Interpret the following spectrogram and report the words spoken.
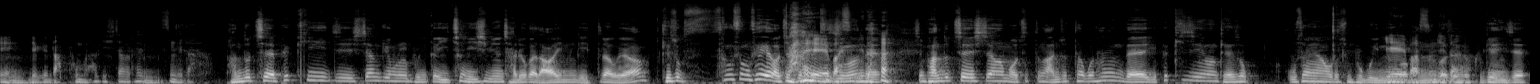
예, 음. 이제 납품을 하기 시작을 했습니다. 반도체 패키지 시장 규모를 보니까 2022년 자료가 나와 있는 게 있더라고요. 계속 상승세예요. 어쨌든 아, 예, 패키징은. 네. 지금 반도체 시장은 뭐 어쨌든 안 좋다고는 하는데 이 패키징은 계속 우상향으로 지금 보고 있는 예, 거 맞는 맞습니다. 거죠. 그게 이제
